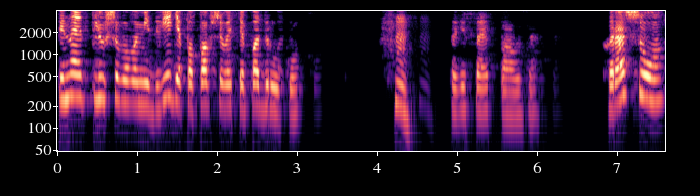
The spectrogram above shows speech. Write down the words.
пинает плюшевого медведя, попавшегося под руку. «Хм!» — повисает пауза. «Хорошо!»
